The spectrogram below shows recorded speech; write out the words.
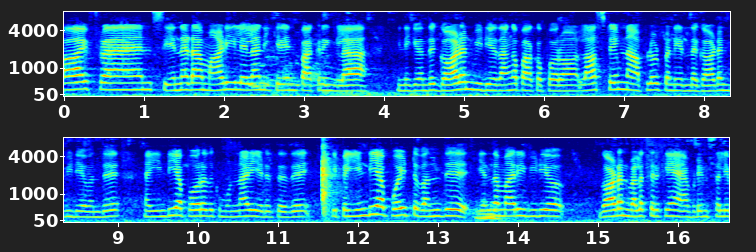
ஹாய் ஃப்ரெண்ட்ஸ் என்னடா மாடியிலலாம் நிற்கிறேன்னு பார்க்குறீங்களா இன்றைக்கி வந்து கார்டன் வீடியோ தாங்க பார்க்க போகிறோம் லாஸ்ட் டைம் நான் அப்லோட் பண்ணியிருந்த கார்டன் வீடியோ வந்து நான் இந்தியா போகிறதுக்கு முன்னாடி எடுத்தது. இப்போ இந்தியா போயிட்டு வந்து எந்த மாதிரி வீடியோ கார்டன் வளர்த்துருக்கேன் அப்படின்னு சொல்லி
